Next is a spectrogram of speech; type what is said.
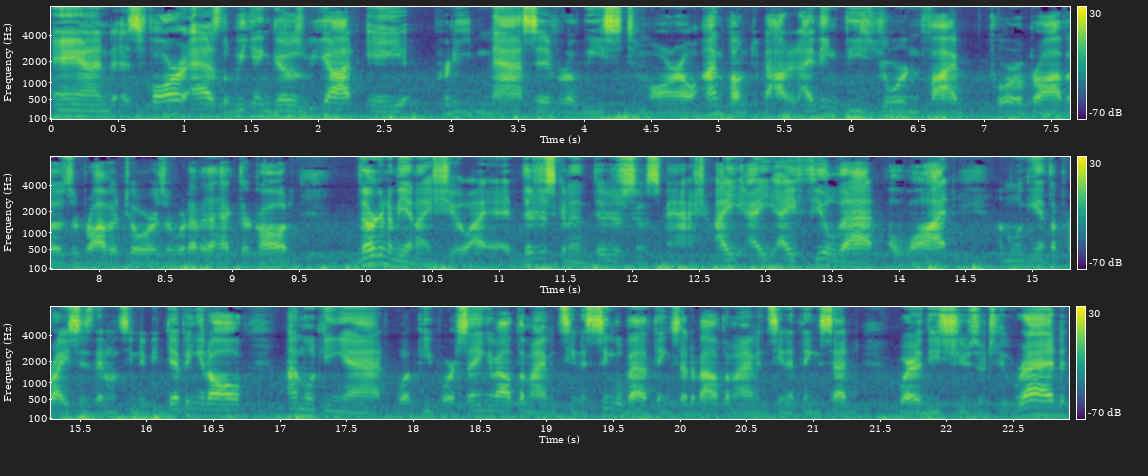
And as far as the weekend goes, we got a pretty massive release tomorrow. I'm pumped about it. I think these Jordan 5 Toro Bravos or Bravo Tours or whatever the heck they're called, they're going to be a nice shoe. I, they're just going to they're just going to smash. I, I, I feel that a lot. I'm looking at the prices; they don't seem to be dipping at all. I'm looking at what people are saying about them. I haven't seen a single bad thing said about them. I haven't seen a thing said where these shoes are too red,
